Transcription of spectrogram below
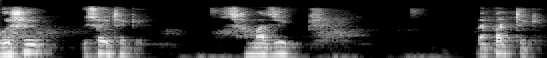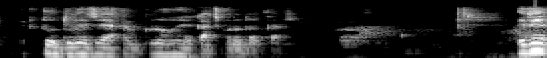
বৈষয়িক বিষয় থেকে, সামাজিক ব্যাপার থেকে একটু দূরে যে একাগ্র হয়ে কাজ করা দরকার। এদের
